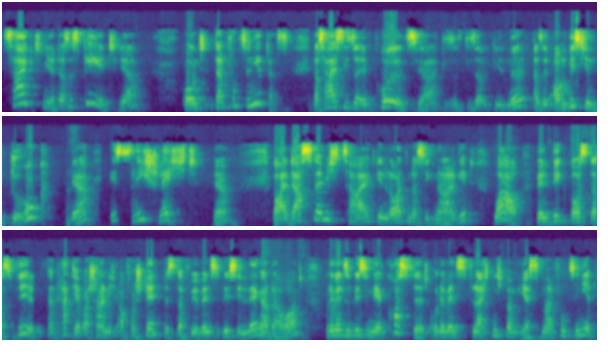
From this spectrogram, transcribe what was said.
Zeigt mir, dass es geht, ja. Und dann funktioniert das. Das heißt, dieser Impuls, ja, dieses, dieser, die, ne, also auch ein bisschen Druck, mhm. ja, ist nicht schlecht, ja. Weil das nämlich zeigt, den Leuten das Signal gibt, wow, wenn Big Boss das will, dann hat er wahrscheinlich auch Verständnis dafür, wenn es ein bisschen länger dauert oder wenn es ein bisschen mehr kostet oder wenn es vielleicht nicht beim ersten Mal funktioniert.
